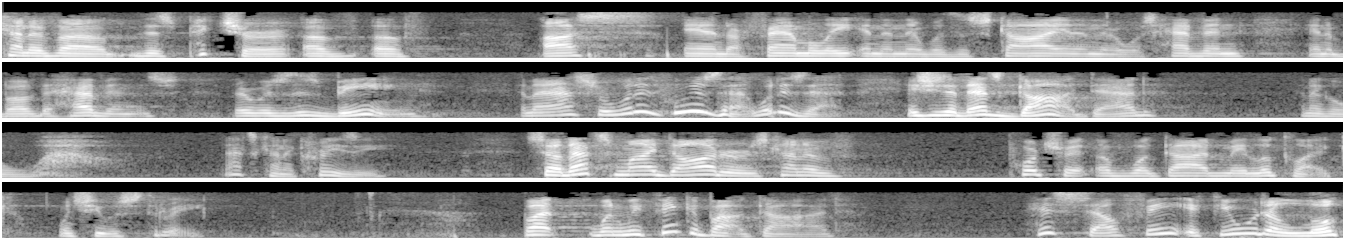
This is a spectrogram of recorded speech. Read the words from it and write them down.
kind of uh, this picture of of us and our family, and then there was the sky, and then there was heaven, and above the heavens there was this being. And I asked her, what is, "Who is that? What is that?" And she said, "That's God, Dad." And I go, "Wow, that's kind of crazy." So that's my daughter's kind of portrait of what God may look like when she was three. But when we think about God, his selfie, if you were to look,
